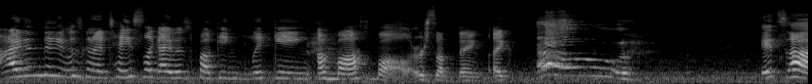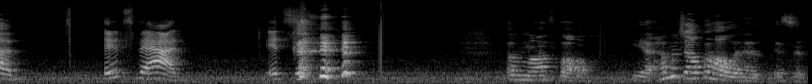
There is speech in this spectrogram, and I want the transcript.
I didn't think it was gonna taste like I was fucking licking a mothball or something. Like Oh. it's uh, it's bad. It's a mothball. Yeah. How much alcohol in it is it?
